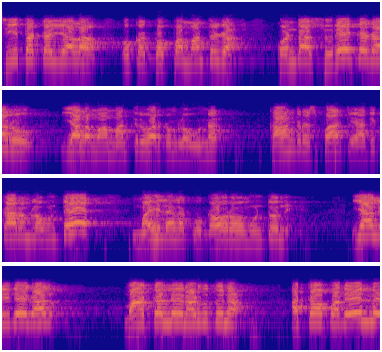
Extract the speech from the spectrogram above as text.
సీతక్క ఇవాళ ఒక గొప్ప మంత్రిగా కొండా సురేఖ గారు ఇవాళ మా మంత్రివర్గంలో ఉన్నారు. కాంగ్రెస్ పార్టీ అధికారంలో ఉంటే మహిళలకు గౌరవం ఉంటుంది. ఇవాళ ఇదే కాదు. మా అక్కలు నేను అడుగుతున్నా. అక్క పదేళ్ళు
